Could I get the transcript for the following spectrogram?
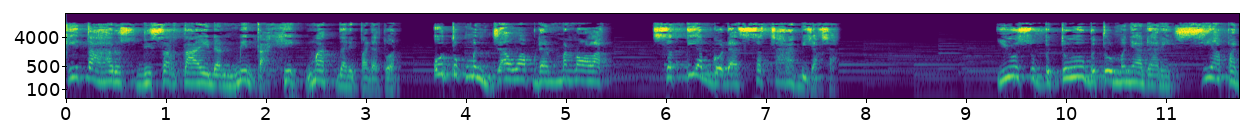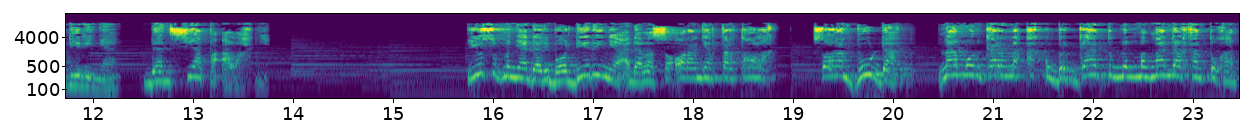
Kita harus disertai dan minta hikmat daripada Tuhan untuk menjawab dan menolak setiap godaan secara bijaksana. Yusuf betul-betul menyadari siapa dirinya dan siapa Allahnya. Yusuf menyadari bahwa dirinya adalah seorang yang tertolak, seorang budak, namun karena aku bergantung dan mengandalkan Tuhan,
